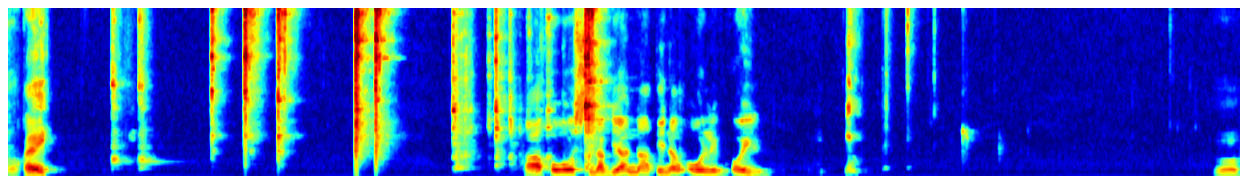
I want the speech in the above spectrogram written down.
Okay? Tapos, lagyan natin ng olive oil. Mm.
